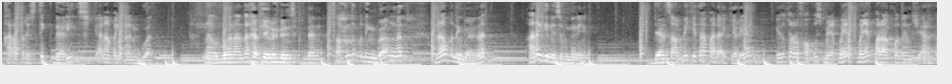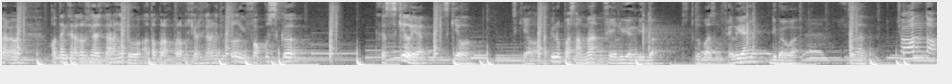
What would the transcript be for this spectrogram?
karakteristik dari syiar apa yang kalian buat. Nah hubungan antara value dan dan self itu penting banget. Kenapa penting banget? Karena gini sebenarnya. Jangan sampai kita pada akhirnya itu terlalu fokus banyak banyak banyak para konten syiar sekarang konten kreator syiar sekarang itu atau pelaku pelaku syiar sekarang itu tuh lebih fokus ke ke skill ya skill skill. Tapi lupa sama value yang dibawa lupa sama value yang dibawa itu kan. Contoh.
